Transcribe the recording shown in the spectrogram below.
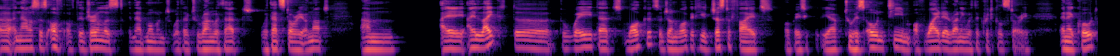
uh, analysis of, of the journalist in that moment, whether to run with that with that story or not, um, I I like the the way that Walcott, so John Walcott, he justified or basically yeah to his own team of why they're running with a critical story, and I quote.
